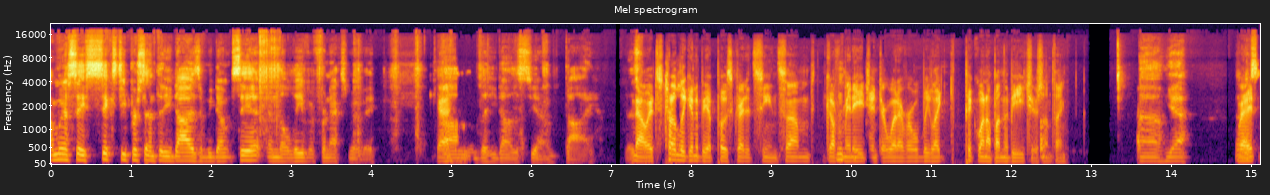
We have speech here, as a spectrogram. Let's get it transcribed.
I'm gonna say sixty percent that he dies and we don't see it, and they'll leave it for next movie. Okay. Um, that he does, you know, die. That's no, it's totally going to be a post-credit scene. Some government agent or whatever will be like, pick one up on the beach or something, uh, yeah, That right? makes-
